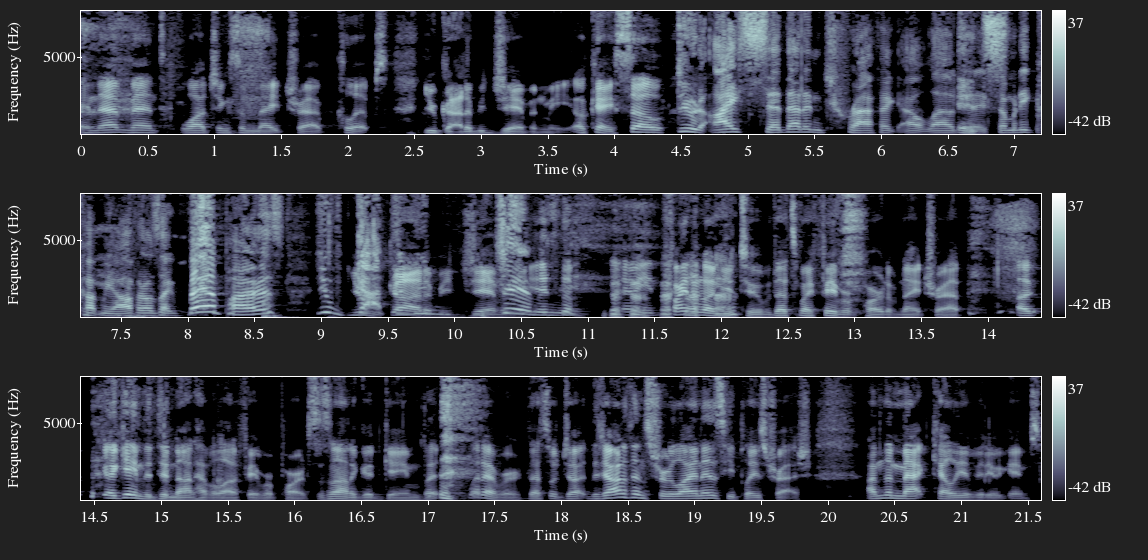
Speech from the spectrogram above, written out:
and that meant watching some Night Trap clips. You got to be jamming me. Okay, so Dude, I said that in traffic out loud today. Somebody cut me off, and I was like, "Vampires! You've you got to be, be jamming. jamming me. It's the. I mean, find it on YouTube. That's my favorite part of Night Trap. A, a game that did not have a lot of favorite parts. It's not a good game, but whatever. That's what jo- the Jonathan's true line is. He plays trash. I'm the Matt Kelly of video games.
